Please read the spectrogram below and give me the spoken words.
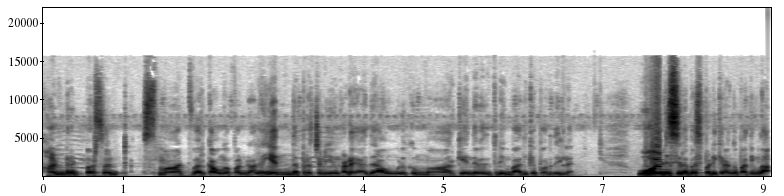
ஹண்ட்ரட் பர்சன்ட் ஸ்மார்ட் ஒர்க் அவங்க பண்ணுறாங்க எந்த பிரச்சனையும் கிடையாது. அவங்களுக்கு மார்க் எந்த விதத்துலையும் பாதிக்க போகிறது இல்லை. ஓல்டு சிலபஸ் படிக்கிறாங்க பார்த்தீங்களா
